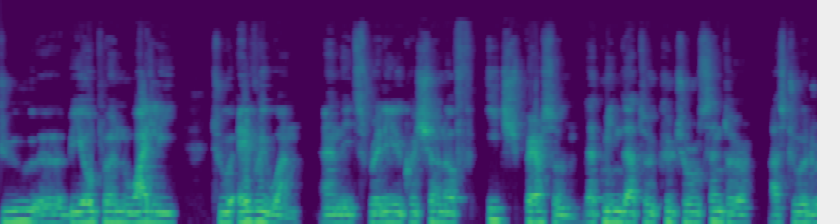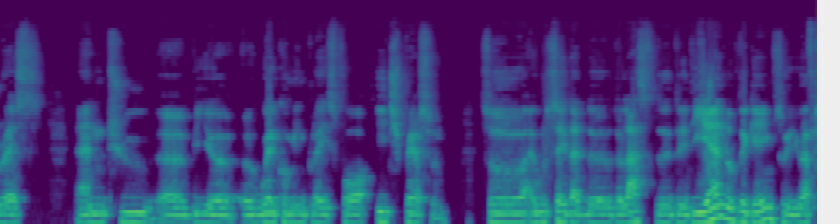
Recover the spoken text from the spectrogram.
to be open widely to everyone. and it's really a question of each person. That means that a cultural center has to address and to uh, be a, a, welcoming place for each person. So I would say that the, the last, the, the, the end of the game, so you have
